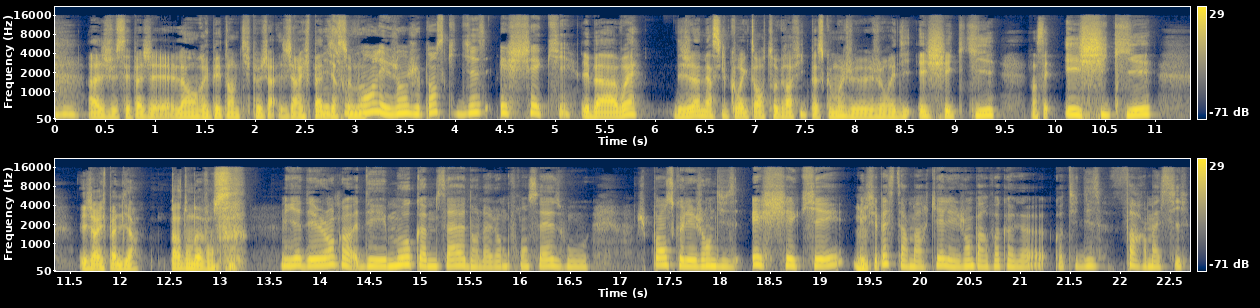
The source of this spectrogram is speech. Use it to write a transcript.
Ah, je sais pas, là en répétant un petit peu, j'a- j'arrive pas à dire ce mot. souvent, les gens, je pense qu'ils disent échiquier. Et bah ouais, déjà merci le correcteur orthographique parce que moi je- j'aurais dit échiquier. Non, c'est échiquier et j'arrive pas à le dire. Pardon d'avance. Mais il y a des gens, des mots comme ça dans la langue française où je pense que les gens disent échiquier. Et Mm. je sais pas si t'as remarqué, les gens parfois quand, euh, quand ils disent pharmacie,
